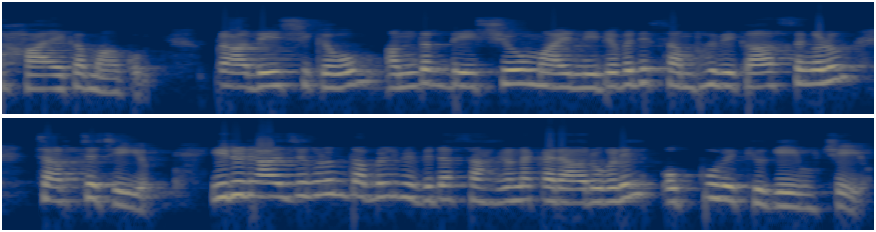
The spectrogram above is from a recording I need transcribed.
സഹായകമാകും. പ്രാദേശികവും അന്തർദേശീയവുമായ നിരവധി സംഭവവികാസങ്ങളും ചർച്ച ചെയ്യും. ഇരു രാജ്യങ്ങളും തമ്മിൽ വിവിധ സഹകരണ കരാറുകളിൽ ഒപ്പുവെക്കുകയും ചെയ്യും.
